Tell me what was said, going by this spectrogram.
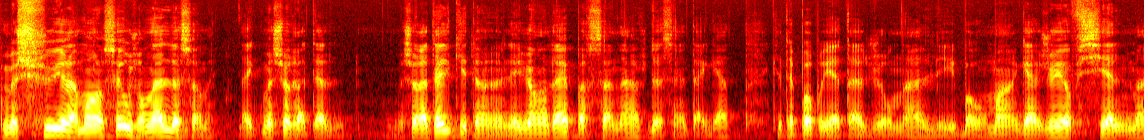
je me suis ramassé au Journal Le Sommet avec M. Rattel. M. Rattel, qui est un légendaire personnage de Sainte-Agathe, qui était propriétaire du journal. Et bon, m'a engagé officiellement.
